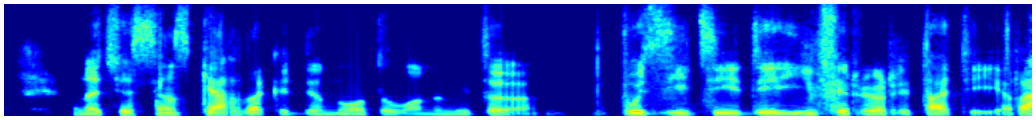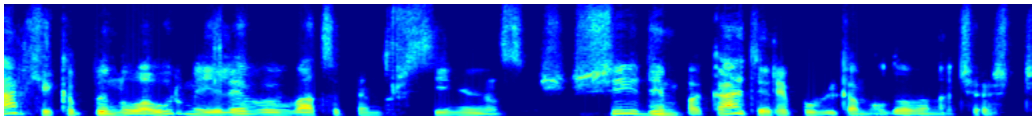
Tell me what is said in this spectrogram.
în acest sens, chiar dacă denotă o anumită poziție de inferioritate ierarhică, până la urmă elevul învață pentru sine însuși. Și, din păcate, Republica Moldova în acești,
